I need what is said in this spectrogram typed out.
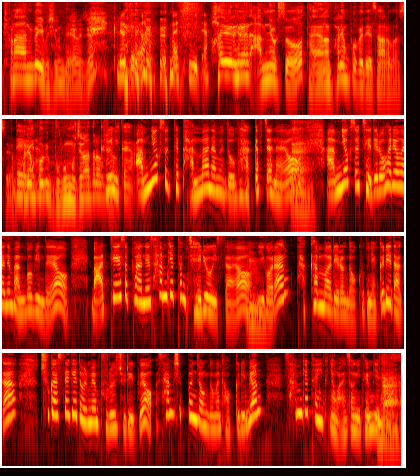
편한 거 입으시면 돼요. 그죠? 그러게요. 맞습니다. 화요일에는 압력솥 다양한 활용법에 대해서 알아봤어요. 네. 활용법이 무궁무진하더라고요. 그러니까요. 압력솥에 반만 하면 너무 아깝잖아요. 네. 압력솥 제대로 활용하는 방법인데요. 마트에서 파는 삼계탕 재료 있어요. 음. 이거랑 닭 한 마리랑 넣고 그냥 끓이다가 추가 세게 돌면 불을 줄이고요. 30분 정도만 더 끓이면 삼계탕이 그냥 완성이 됩니다. 네.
